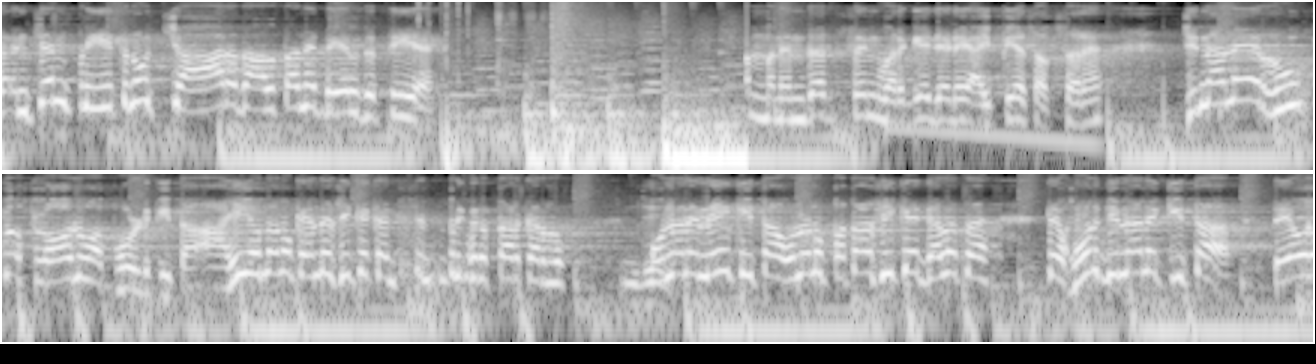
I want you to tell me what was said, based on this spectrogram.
ਕੰਚਨਪ੍ਰੀਤ ਨੂੰ ਚਾਰ ਅਦਾਲਤਾਂ ਨੇ ਬੇਲ ਦਿੱਤੀ ਹੈ। ਮਨਿੰਦਰ ਸਿੰਘ ਵਰਗੇ ਜਿਹੜੇ ਆਈਪੀਐਸ ਅਫਸਰ ਹੈ ਜਿਨ੍ਹਾਂ ਨੇ ਰੂਲ ਆਫ ਲਾਅ ਨੂੰ ਅਪਹੋਲਡ ਕੀਤਾ ਆਹੀ ਉਹਨਾਂ ਨੂੰ ਕਹਿੰਦੇ ਸੀ ਕਿ ਕੰਚਨਪ੍ਰੀਤ ਗ੍ਰਿਫਤਾਰ ਕਰ ਲਓ। ਉਹਨਾਂ ਨੇ ਨਹੀਂ ਕੀਤਾ ਉਹਨਾਂ ਨੂੰ ਪਤਾ ਸੀ ਕਿ ਗਲਤ ਹੈ। ਤੇ ਹੁਣ ਜਿਨ੍ਹਾਂ ਨੇ ਕੀਤਾ ਤੇ ਉਹ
